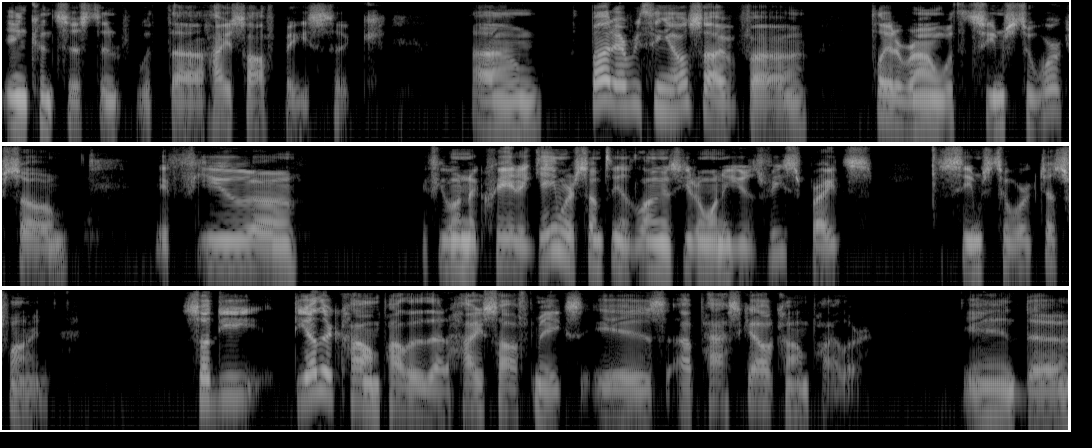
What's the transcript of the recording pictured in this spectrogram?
inconsistent with uh, HiSoft Basic. Um, but everything else I've uh, played around with seems to work. So if you uh, if you want to create a game or something, as long as you don't want to use V-sprites, seems to work just fine. So the the other compiler that HiSoft makes is a Pascal compiler, and uh,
